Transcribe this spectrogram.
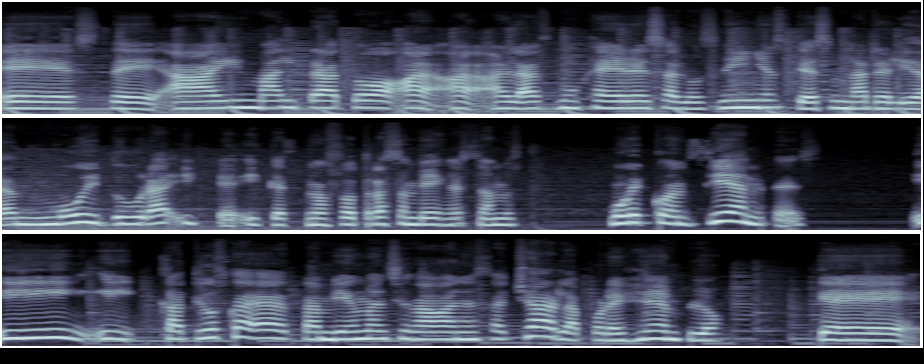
este, hay maltrato a, las mujeres, a los niños, que es una realidad muy dura y que, y que nosotras también estamos muy conscientes. Y, y Katiuska también mencionaba en esa charla, por ejemplo, que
